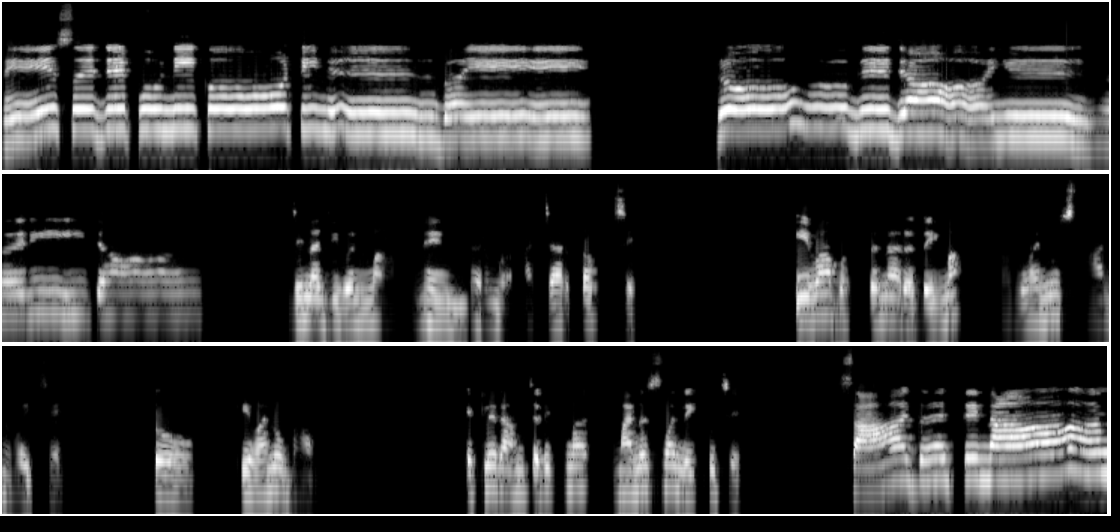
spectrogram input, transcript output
ભેષજ પુનિ કોટિન ભય. રોગ જાય હરી જાય જેના જીવનમાં નેમ ધર્મ આચાર તપ છે. એવા ભક્તના હૃદયમાં ભગવાનનું સ્થાન હોય છે. તો કહેવાનો ભાવ. એટલે રામચરિતમાં માનસમાં લખ્યું છે. સાધક નામ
